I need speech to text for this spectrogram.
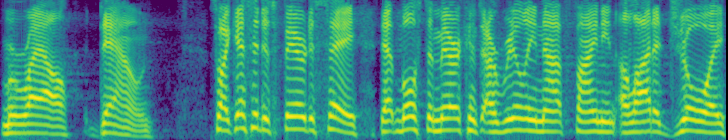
morale down. So I guess it is fair to say that most Americans are really not finding a lot of joy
